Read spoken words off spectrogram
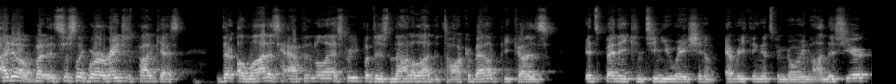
I know, but it's just like we're a Rangers podcast. There a lot has happened in the last week, but there's not a lot to talk about because it's been a continuation of everything that's been going on this year,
